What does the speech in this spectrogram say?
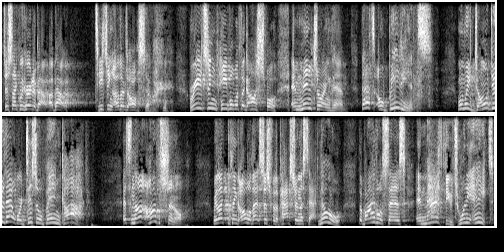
just like we heard about, about teaching others also, reaching people with the gospel and mentoring them. That's obedience. When we don't do that, we're disobeying God. It's not optional. We like to think, oh, well, that's just for the pastor and the staff. No, the Bible says in Matthew 28,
